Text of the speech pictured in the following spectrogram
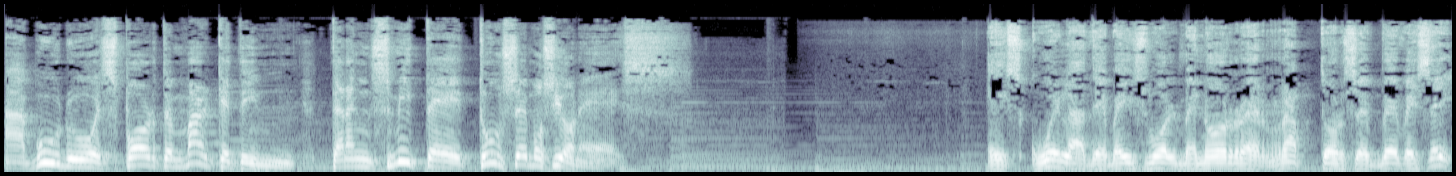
Aguru Sport Marketing transmite tus emociones. Escuela de Béisbol Menor Raptors BBC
